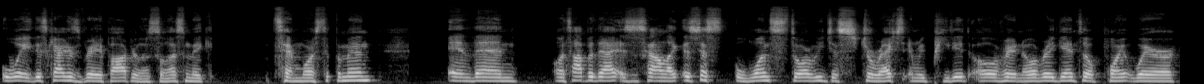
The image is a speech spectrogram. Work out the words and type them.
wait, this character is very popular, so let's make ten more Supermen. And then on top of that, it's just kind of like it's just one story just stretched and repeated over and over again to a point where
